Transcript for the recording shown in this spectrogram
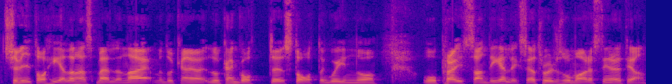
ska vi ta hela den här smällen? Nej, men då kan, jag, då kan gott staten gå in och, och pröjsa en del. Liksom. Jag tror det är så man har resonerat lite grann.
